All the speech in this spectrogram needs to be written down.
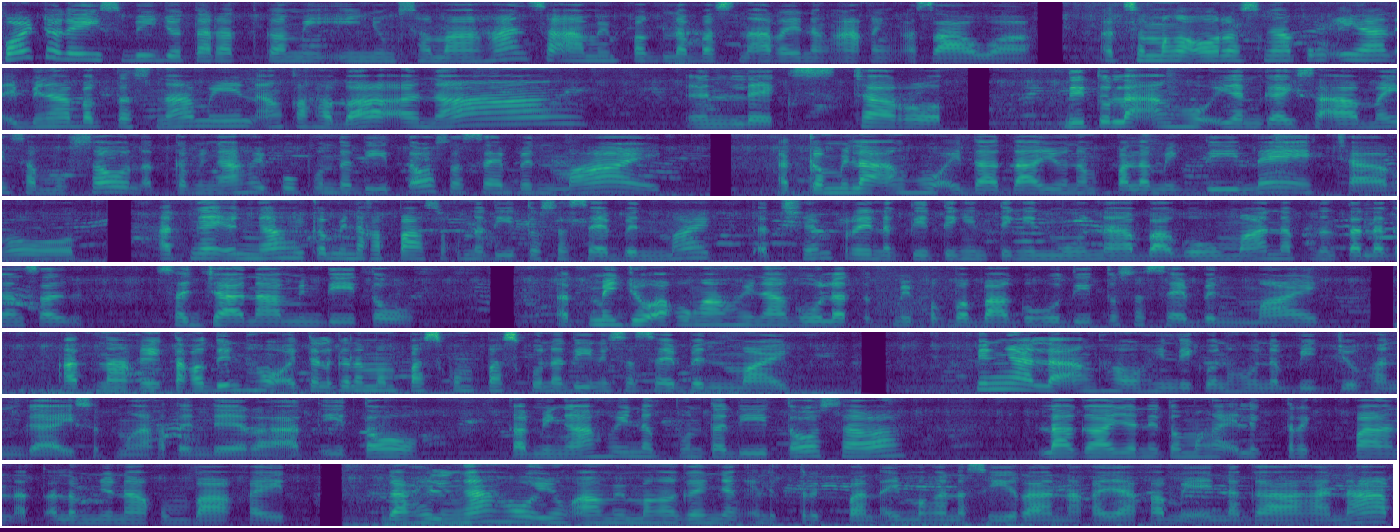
For today's video, tarat kami inyong samahan sa aming paglabas na aray ng aking asawa. At sa mga oras nga pong iyan, ay binabagtas namin ang kahabaan ng NLEX. Charot. Dito lang ho yan guys sa amin, sa Musaon. At kami nga ho'y pupunta dito sa 7 Mart. At kami lang ho ay dadayo ng palamig din eh. Charot. At ngayon nga ho'y kami nakapasok na dito sa 7 Mart. At syempre, nagtitingin-tingin muna bago humanap ng talagang sa sadya namin dito. At medyo ako nga ho'y nagulat at may pagbabago ho dito sa 7 Mart. At nakita ko din ho ay talaga naman Paskong Pasko na din sa 7 Mart. Yun nga lang ho, hindi ko na ho na-videohan guys at mga katendera. At ito, kami nga ho'y nagpunta dito sa lagayan nito mga electric pan at alam nyo na kung bakit. Dahil nga ho, yung aming mga ganyang electric pan ay mga nasira na kaya kami ay naghahanap.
